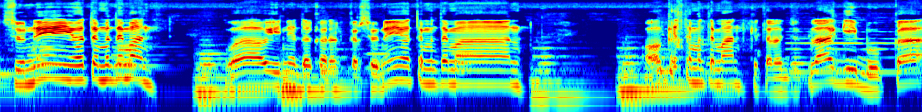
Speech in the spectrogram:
suneo teman-teman. Wow ini ada karakter suneo teman-teman Oke teman-teman kita lanjut lagi buka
